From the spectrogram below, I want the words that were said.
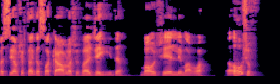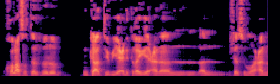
بس يوم شفت القصة كاملة أشوفها جيدة ما هو الشيء اللي مرة. هو شوف خلاصة الفيلم إن كان تبي يعني تغير. ال... شو اسمه عن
